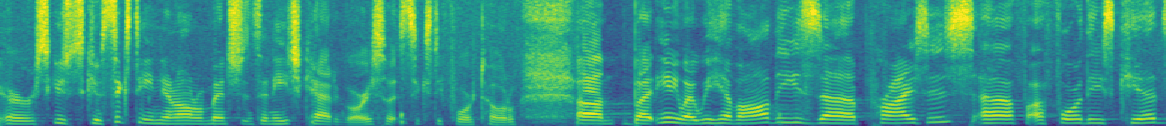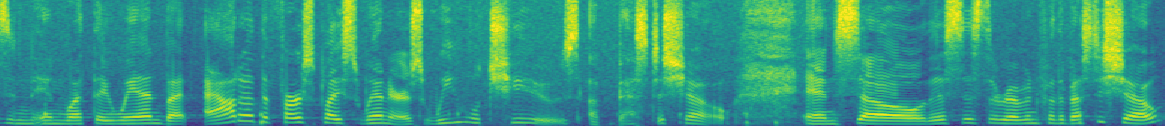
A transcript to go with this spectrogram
or excuse, excuse 16 in honorable mentions in each category, so it's 64 total. Um, but anyway, we have all these uh, prizes uh, f- for these kids and, and what they win. But out of the first place winners, we will choose a best of show. And so this is the ribbon for the best of show.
